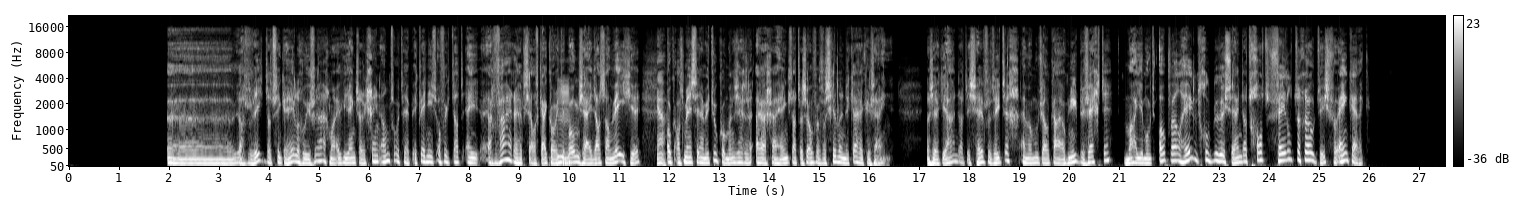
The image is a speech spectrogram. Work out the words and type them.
Uh, dat, dat vind ik een hele goede vraag, maar ik denk dat ik geen antwoord heb. Ik weet niet of ik dat e- ervaren heb zelf. Kijk, Corrie de mm. Boom zei dat, dan weet je... Ja. ook als mensen naar mij toe komen, dan zeggen ze... erg Henk, dat er zoveel verschillende kerken zijn. Dan zeg ik, ja, dat is heel verdrietig... en we moeten elkaar ook niet bevechten... maar je moet ook wel heel goed bewust zijn... dat God veel te groot is voor één kerk.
